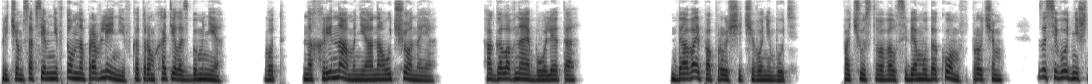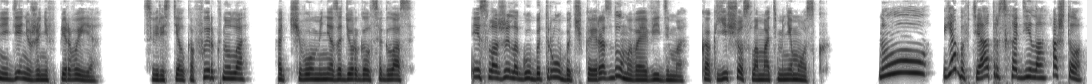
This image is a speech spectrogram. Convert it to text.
Причем совсем не в том направлении, в котором хотелось бы мне. Вот нахрена мне она ученая? А головная боль это? Давай попроще чего-нибудь. Почувствовал себя мудаком, впрочем, за сегодняшний день уже не впервые. Свиристелка фыркнула, отчего у меня задергался глаз, и сложила губы трубочкой, раздумывая, видимо, как еще сломать мне мозг. «Ну, я бы в театр сходила. А что?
